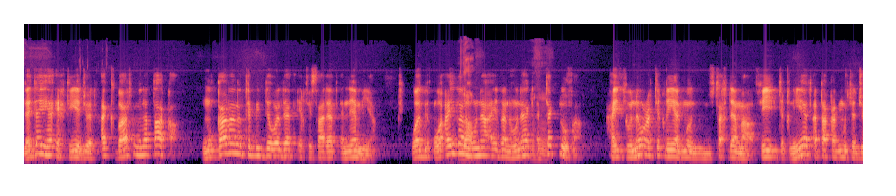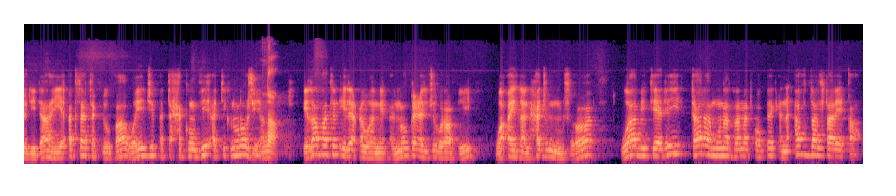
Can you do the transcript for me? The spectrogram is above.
لديها احتياجات أكبر من الطاقة مقارنة بالدول ذات الاقتصادات النامية. وأيضا لا. هنا أيضا هناك التكلفة. حيث نوع التقنية المستخدمة في تقنيات الطاقه المتجدده هي أكثر تكلفة ويجب التحكم في التكنولوجيا. نعم. إضافة إلى عوامل الموقع الجغرافي وأيضا حجم المشروع وبالتالي ترى منظمة أوبك أن أفضل طريقة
